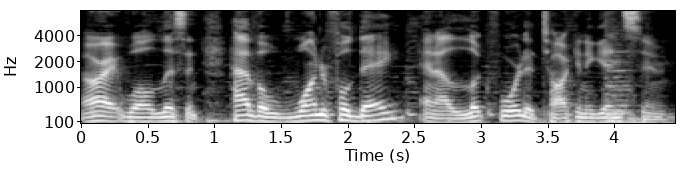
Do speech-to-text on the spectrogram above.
All right, well, listen, have a wonderful day, and I look forward to talking again soon.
